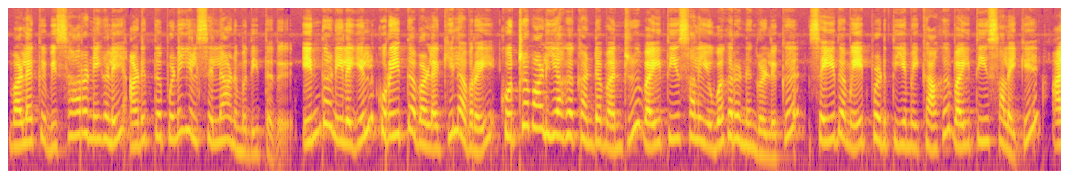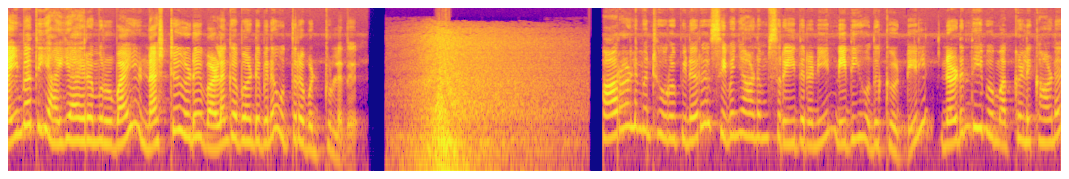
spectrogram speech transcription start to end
வழக்கு விசாரணைகளை அடுத்த பிணையில் செல்ல அனுமதித்தது. இந்த நிலையில் குறித்த வழக்கில் அவரை குற்றவாளியாக கண்ட மன்று வைத்தியசாலை உபகரணங்களுக்கு சேதம் ஏற்படுத்தியமைக்காக வைத்தியசாலைக்கு ஐம்பது இருபத்தி ஐயாயிரம் ரூபாய் நஷ்டஈடு வழங்க வேண்டும் என உத்தரவிட்டுள்ளது. பாராளுமன்ற உறுப்பினர் சிவஞானம் ஸ்ரீதரனின் நிதி ஒதுக்கீட்டில் நெடுந்தீவு மக்களுக்கான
